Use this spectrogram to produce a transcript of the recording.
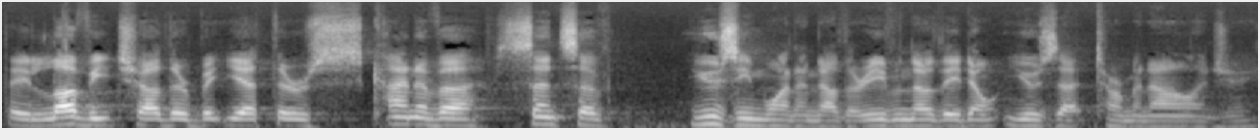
they love each other, but yet there's kind of a sense of using one another, even though they don't use that terminology.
